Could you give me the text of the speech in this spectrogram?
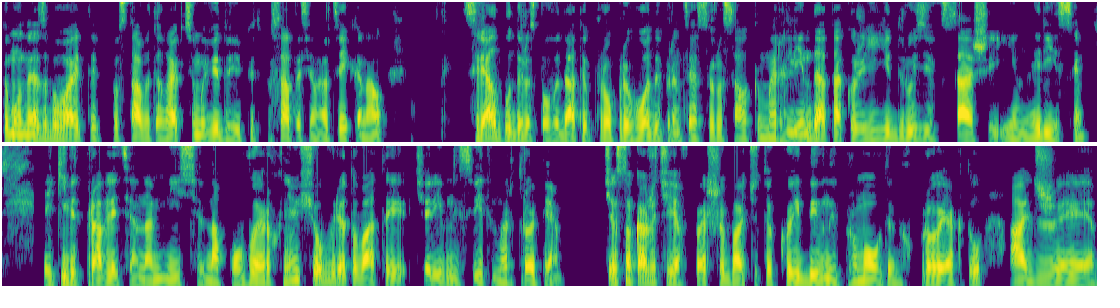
Тому не забувайте поставити лайк цьому відео і підписатися на цей канал. Серіал буде розповідати про пригоди принцеси русалки Мерлінди, а також її друзів Саші і Неріси, які відправляться на місію на поверхню, щоб врятувати чарівний світ Мертропія. Чесно кажучи, я вперше бачу такий дивний промоутинг проєкту, адже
